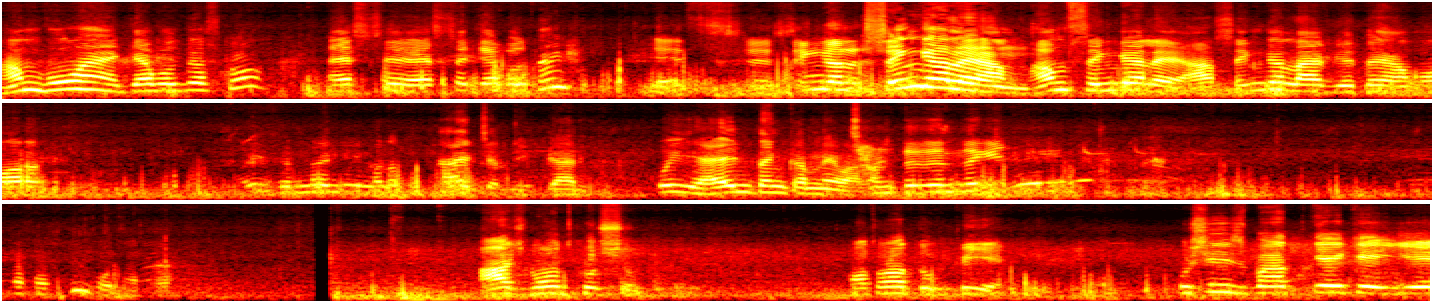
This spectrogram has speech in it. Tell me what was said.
हम वो हैं क्या बोलते हैं उसको? ऐसे ऐसे क्या बोलते हैं? सिंगल सिंगल है हम हम सिंगल है। हाँ सिंगल लाइफ जीते हैं हम और ज़िंदगी मतलब क्या ही चल रही प्यारी। कोई है ही नहीं तंग करने वाला। ज़िंदगी? आज बहुत खुश हूँ। और थोड़ा दुख भी है। खुशी इस बात की कि ये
